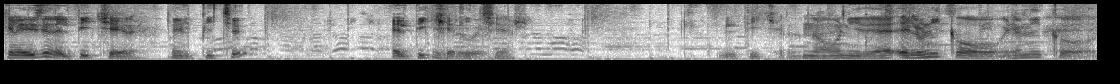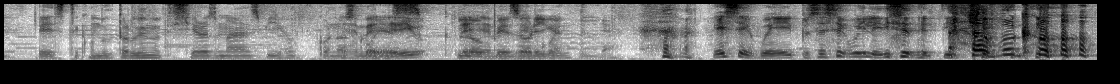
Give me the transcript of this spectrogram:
que le dicen el teacher. el piche. El teacher, El güey. teacher. El teacher. No, ni idea. El único, el único este conductor de noticieros más viejo que conozco es digo, López Dóriga. Ese güey, pues ese güey le dicen el teacher. ¿A poco?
